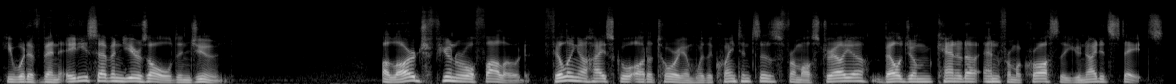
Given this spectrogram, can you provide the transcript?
He would have been 87 years old in June. A large funeral followed, filling a high school auditorium with acquaintances from Australia, Belgium, Canada, and from across the United States.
